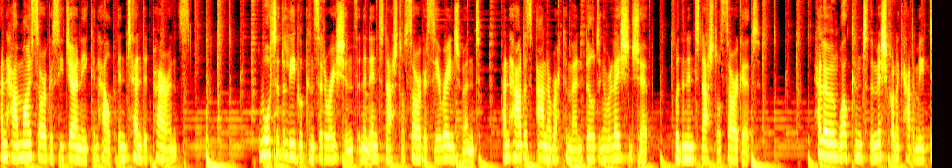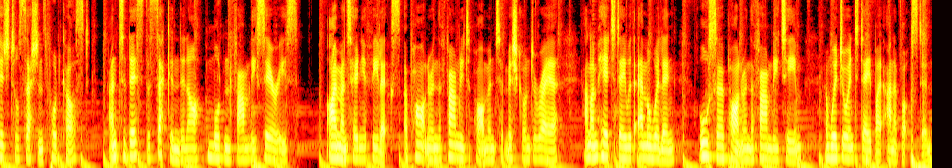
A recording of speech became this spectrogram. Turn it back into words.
and how My Surrogacy Journey can help intended parents. What are the legal considerations in an international surrogacy arrangement, and how does Anna recommend building a relationship with an international surrogate? Hello, and welcome to the Mishcon Academy Digital Sessions podcast, and to this, the second in our Modern Family series. I'm Antonia Felix, a partner in the family department at Mishcon de Reya, and I'm here today with Emma Willis, also a partner in the family team, and we're joined today by Anna Buxton.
